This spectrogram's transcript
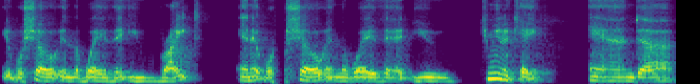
it will show in the way that you write, and it will show in the way that you communicate. And, uh,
